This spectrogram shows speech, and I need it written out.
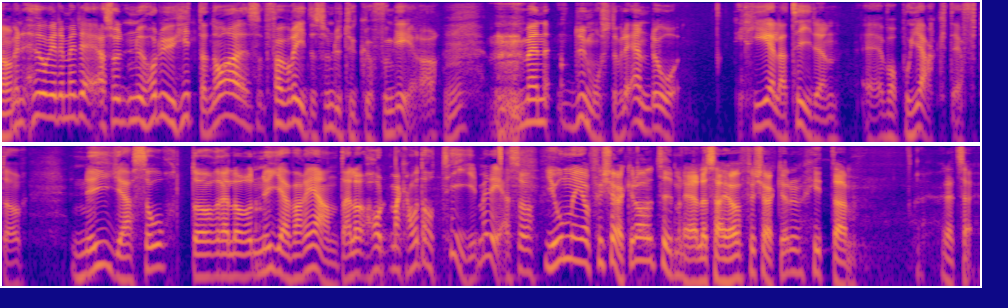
Ja. Men hur är det med det? Alltså nu har du ju hittat några favoriter som du tycker fungerar. Mm. Men du måste väl ändå hela tiden eh, vara på jakt efter nya sorter eller nya varianter eller har, man kanske inte har tid med det. Alltså, Jo men jag försöker ha tid med det eller så här, jag försöker hitta rätt så här.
